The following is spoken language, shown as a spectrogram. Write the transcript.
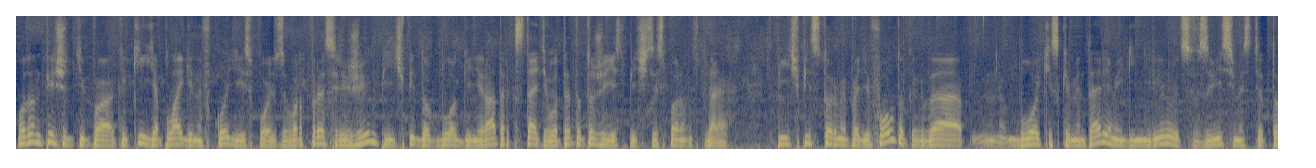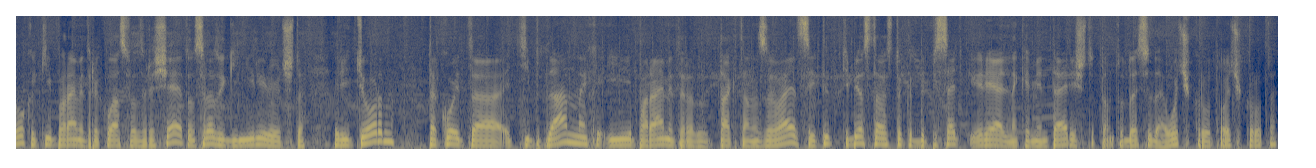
Вот он пишет, типа, какие я плагины в коде использую. WordPress режим, PHP docblog генератор. Кстати, вот это тоже есть в PHP Storm. PHP Storm по дефолту, когда блоки с комментариями генерируются в зависимости от того, какие параметры класс возвращает, он сразу генерирует, что return такой-то тип данных и параметр так-то называется, и ты, тебе осталось только дописать реально комментарий, что там туда-сюда. Очень круто, очень круто.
